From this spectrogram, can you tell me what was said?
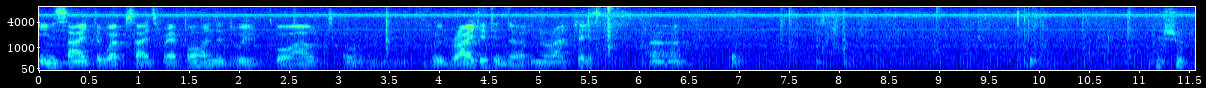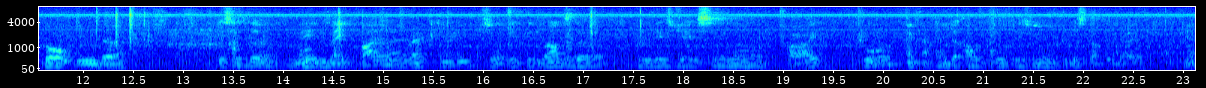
inside the website's repo, and it will go out. Or will write it in the in the right place. Uh, you should go in the This is the main make file. directory. So it, it runs the release JSON uh, try tool, Exactly. and the output is moved to the static directory. Yeah.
